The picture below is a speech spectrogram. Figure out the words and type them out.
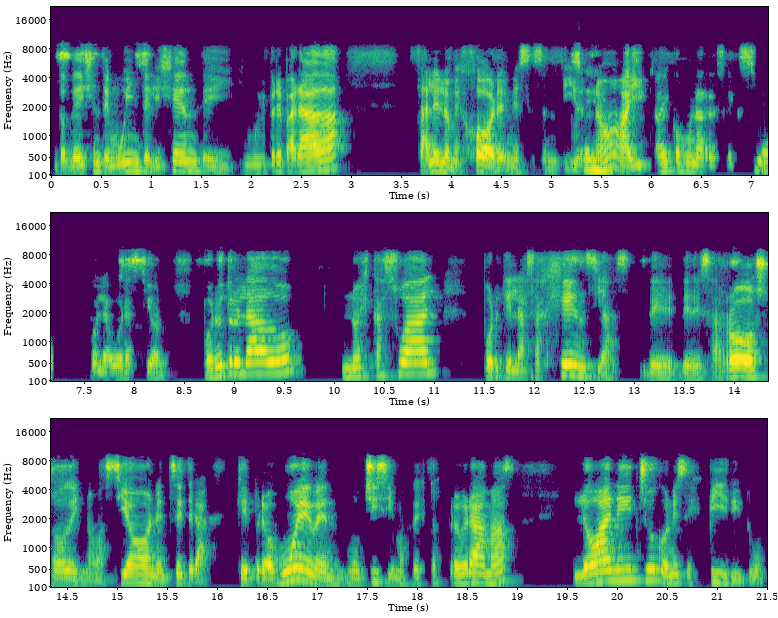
donde hay gente muy inteligente y, muy preparada, sale lo mejor en ese sentido, ¿no? Hay, hay como una reflexión colaboración. Por otro lado, no es casual porque las agencias de, desarrollo, de innovación, etcétera, que promueven muchísimos de estos programas, lo han hecho con ese espíritu.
